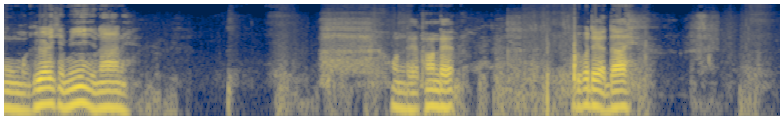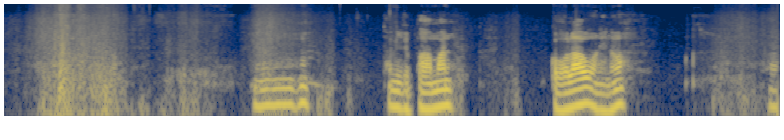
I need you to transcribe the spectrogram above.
หูมาเกลือแค่มีอยู่หน้านี่ฮอนแดดฮอนแดด หรือว่าแดดได้อืมทางนี้กับปลามันก่อเล้าเนี่ยเนาะอ่า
